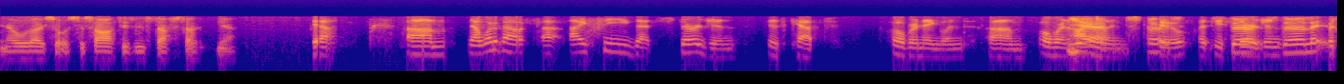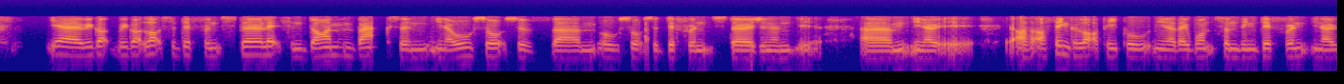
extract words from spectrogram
you know all those sort of societies and stuff. So yeah. Yeah. Um, now, what about? Uh, I see that sturgeon is kept over in England, um, over in Yeah, Ireland stur- too. I see sturgeon. Sterlets. But- yeah, we got we got lots of different sterlets and diamondbacks and you know all sorts of um, all sorts of different sturgeon and Um, you know, it, I, I think a lot of people, you know, they want something different. You know,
